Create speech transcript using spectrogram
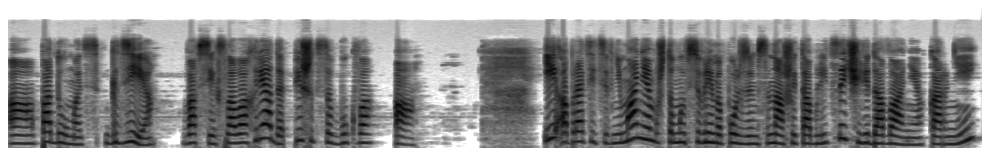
а, подумать, где во всех словах ряда пишется буква А. И обратите внимание, что мы все время пользуемся нашей таблицей чередования корней.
